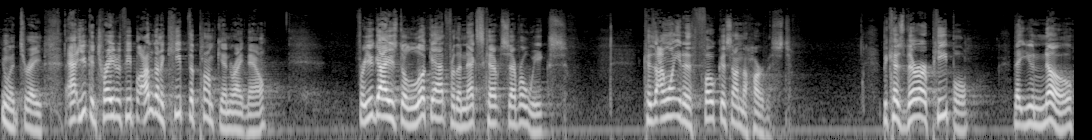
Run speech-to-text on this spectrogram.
You would trade. Uh, you could trade with people. I'm going to keep the pumpkin right now for you guys to look at for the next several weeks because I want you to focus on the harvest. Because there are people that you know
